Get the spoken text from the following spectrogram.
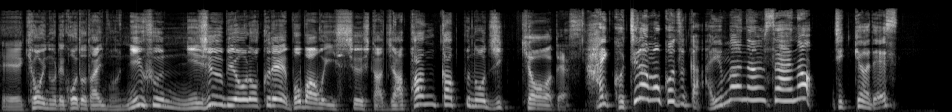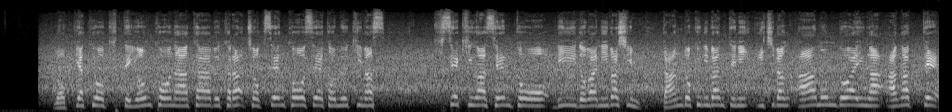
えー、驚異のレコードタイム2分20秒6でボバを一周したジャパンカップの実況です。はい、こちらも小塚歩アナウンサーの実況です。600を切って4コーナーカーブから直線コースへと向きます。奇跡が先頭リードは2馬身。単独2番手に1番アーモンドアイが上がって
